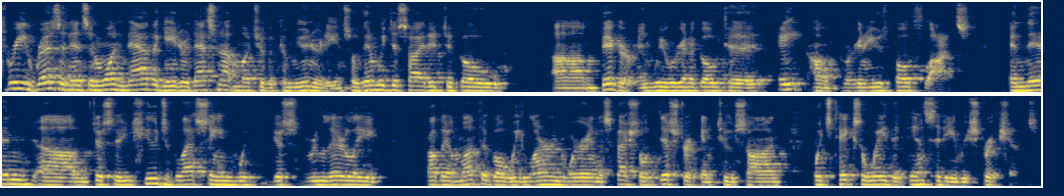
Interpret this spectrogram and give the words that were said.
three residents and one navigator, that's not much of a community. And so then we decided to go um, bigger, and we were going to go to eight homes. We are going to use both lots, and then um, just a huge blessing with just literally probably a month ago we learned we're in a special district in Tucson, which takes away the density restrictions.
